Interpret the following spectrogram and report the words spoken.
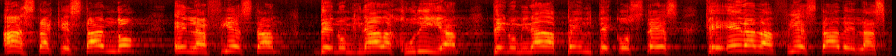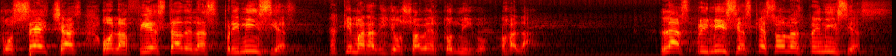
Hasta que estando en la fiesta denominada judía, denominada Pentecostés, que era la fiesta de las cosechas o la fiesta de las primicias. Ah, qué maravilloso, a ver conmigo, ojalá. Las primicias, ¿qué son las primicias?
